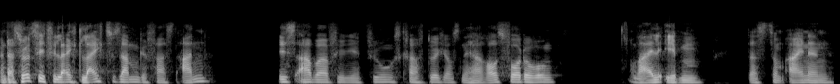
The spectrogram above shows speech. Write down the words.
Und das hört sich vielleicht leicht zusammengefasst an, ist aber für die Führungskraft durchaus eine Herausforderung, weil eben das zum einen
